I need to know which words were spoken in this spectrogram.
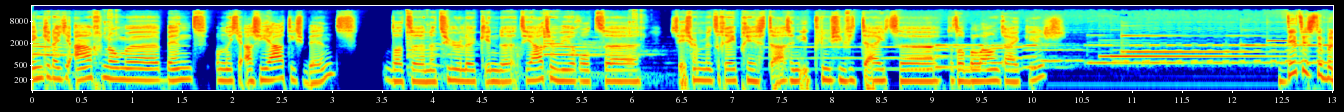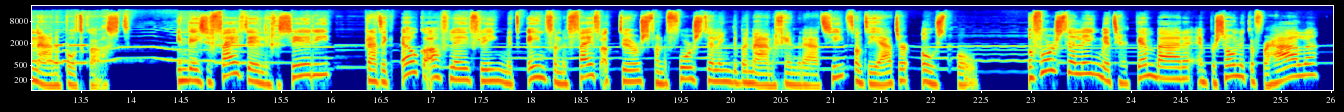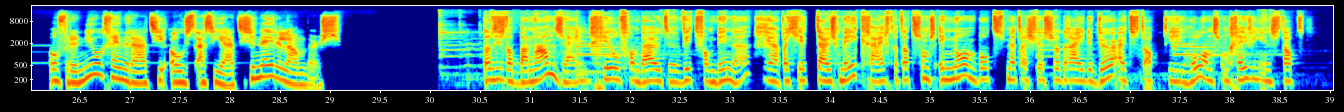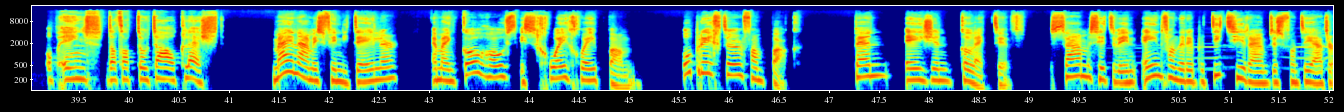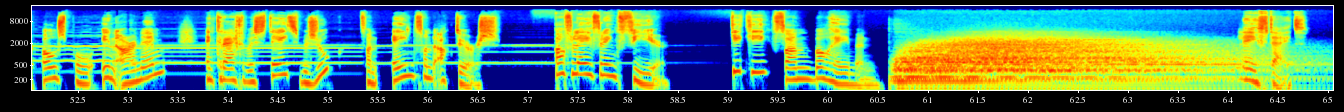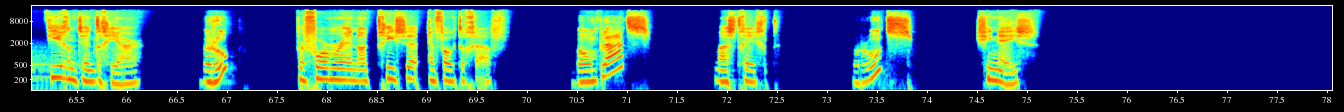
denk je dat je aangenomen bent omdat je Aziatisch bent. Omdat uh, natuurlijk in de theaterwereld uh, steeds meer met representatie en inclusiviteit uh, dat dat belangrijk is. Dit is de Bananenpodcast. In deze vijfdelige serie praat ik elke aflevering met een van de vijf acteurs van de voorstelling De Bananengeneratie van Theater Oostpol. Een voorstelling met herkenbare en persoonlijke verhalen over een nieuwe generatie Oost-Aziatische Nederlanders. Dat is dat banaan zijn, geel van buiten, wit van binnen. Wat je thuis meekrijgt, dat dat soms enorm botst met als je zodra je de deur uitstapt, die Hollandse omgeving instapt, opeens dat dat totaal clasht. Mijn naam is Vindy Taylor en mijn co-host is Gui Gui Pan, oprichter van PAC, Pan Asian Collective. Samen zitten we in een van de repetitieruimtes van Theater Oostpol in Arnhem en krijgen we steeds bezoek van een van de acteurs. Aflevering 4. Kiki van Bohemen. Leeftijd. 24 jaar. Beroep. Performer en actrice en fotograaf. Woonplaats. Maastricht. Roots. Chinees.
